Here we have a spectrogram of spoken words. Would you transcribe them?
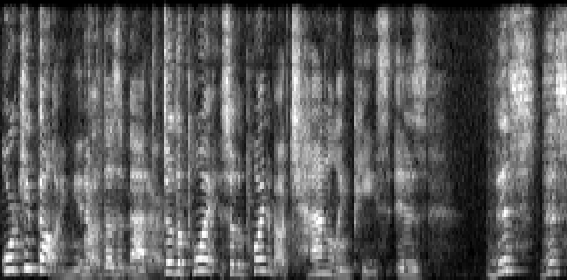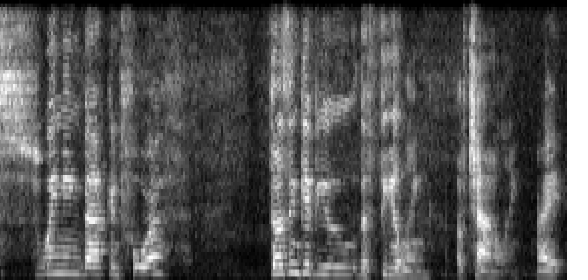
or keep going, you know, it doesn't matter. So the point so the point about channeling peace is this this swinging back and forth doesn't give you the feeling of channeling, right?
